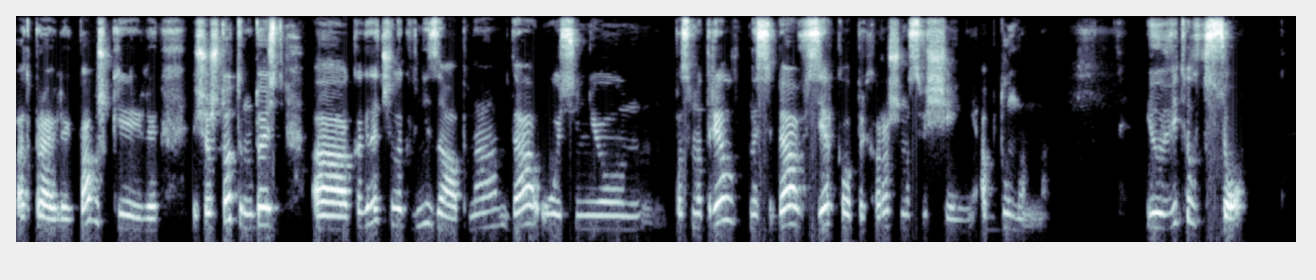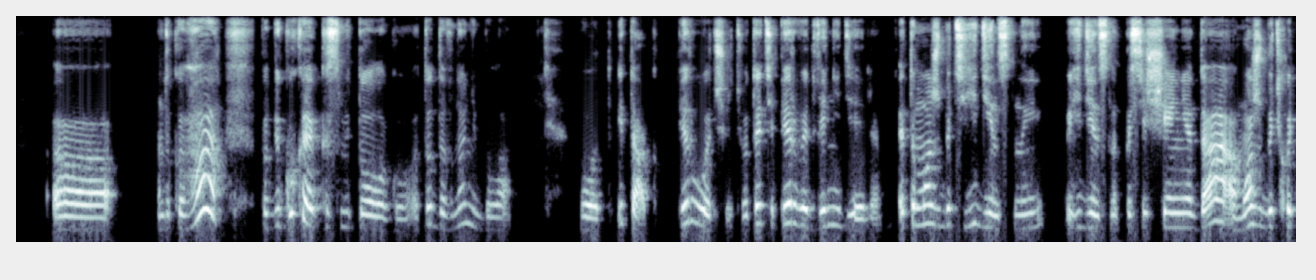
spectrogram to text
отправили к бабушке или еще что-то. Ну, то есть, а, когда человек внезапно, да, осенью посмотрел на себя в зеркало при хорошем освещении, обдуманно, и увидел все, а, он такой, а, побегу-ка я к косметологу, а то давно не была. Вот. Итак, в первую очередь, вот эти первые две недели. Это может быть единственный, единственное посещение, да, а может быть хоть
